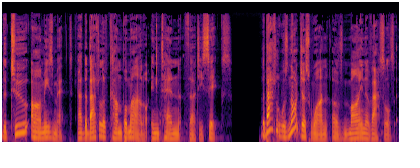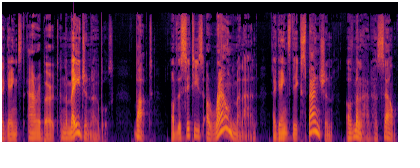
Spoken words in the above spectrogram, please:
The two armies met at the Battle of Campomalo in 1036. The battle was not just one of minor vassals against Aribert and the major nobles, but of the cities around Milan against the expansion of Milan herself.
